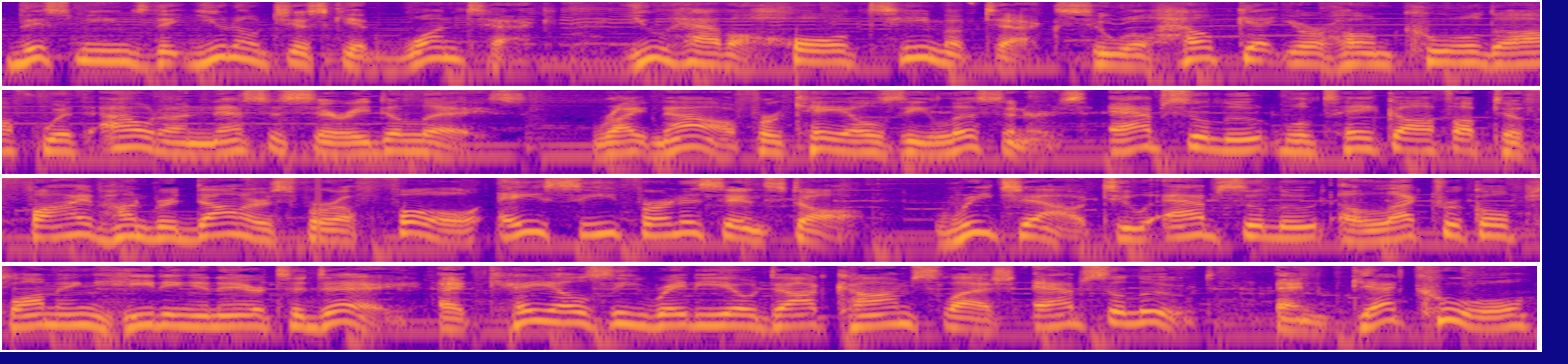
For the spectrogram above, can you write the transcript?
This means that you don't just get one tech, you have a whole team of techs who will help get your home cooled off without unnecessary delays. Right now, for KLZ listeners, Absolute will take off up to $500 for a full AC furnace install. Reach out to Absolute Electrical Plumbing, Heating, and Air today at klzradio.com slash absolute and get cool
